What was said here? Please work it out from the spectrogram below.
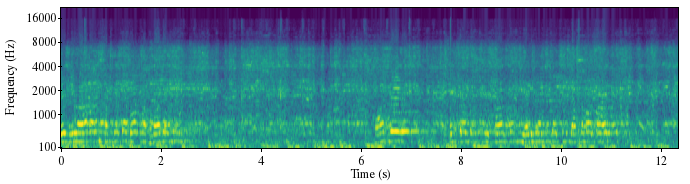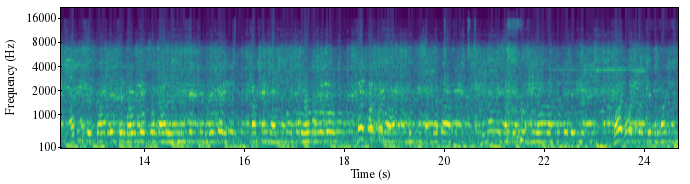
इस विवाह वाली संगत का बहुत बड़ा जाएगी बाद में शिक्षा जाने के साथ की हेडलाइन इंडस्ट्री डॉक्टर साहब अभी से साथ सेवाओं लोक सरकार रजीव सिंह दक्षिण डॉक्टर साहब होना बोलो बहुत बहुत प्रभाव मुझी संगत जिन्होंने संगत जीवन रखने के लिए बहुत बढ़िया के प्रधान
